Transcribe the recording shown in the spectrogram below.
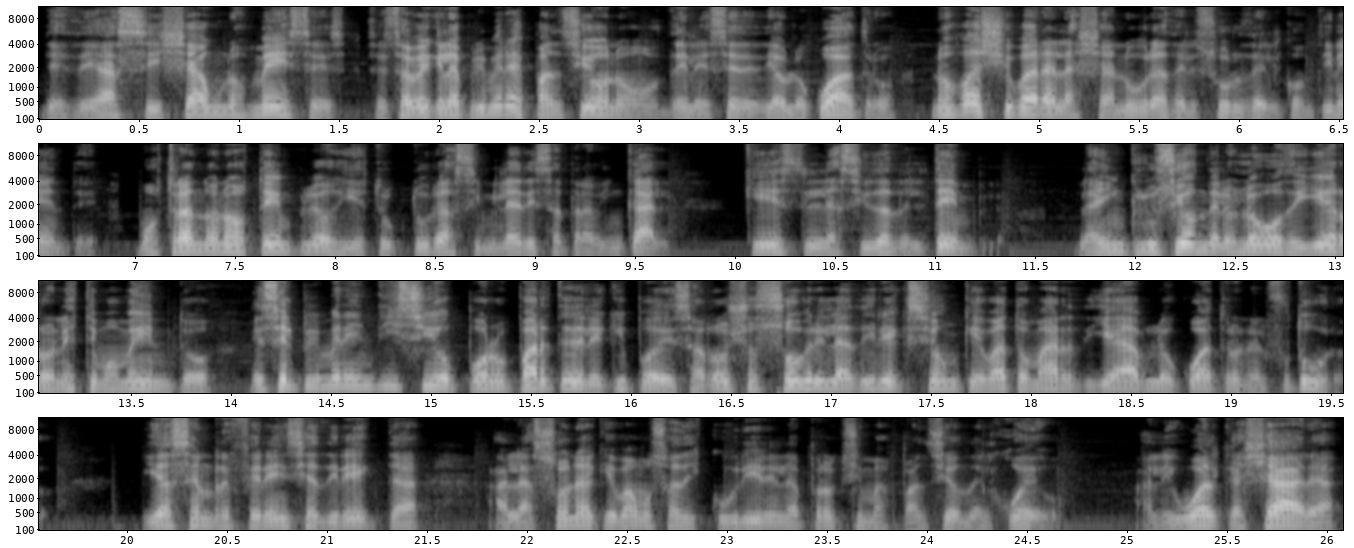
Desde hace ya unos meses se sabe que la primera expansión o DLC de Diablo 4 nos va a llevar a las llanuras del sur del continente, mostrándonos templos y estructuras similares a Travincal, que es la ciudad del templo. La inclusión de los lobos de hierro en este momento es el primer indicio por parte del equipo de desarrollo sobre la dirección que va a tomar Diablo 4 en el futuro, y hacen referencia directa a la zona que vamos a descubrir en la próxima expansión del juego. Al igual que Ayara,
